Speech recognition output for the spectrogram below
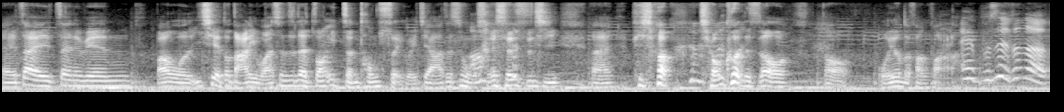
诶、欸、在在那边把我一切都打理完，甚至再装一整桶水回家。这是我学生时期 哎比较穷困的时候哦。我用的方法啊，哎、欸，不是真的，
